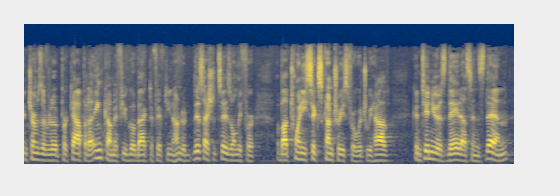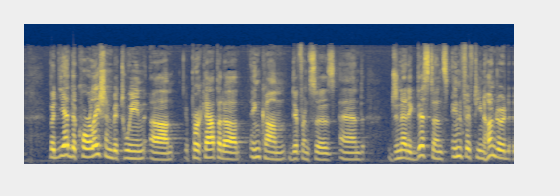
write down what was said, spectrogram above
in terms of the per capita income if you go back to 1500. This, I should say, is only for about 26 countries for which we have continuous data since then. But yet the correlation between um, per capita income differences and genetic distance in 1500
